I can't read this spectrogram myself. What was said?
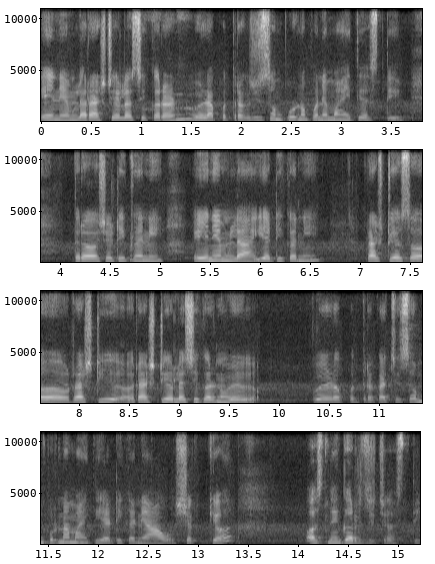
एन एमला राष्ट्रीय लसीकरण वेळापत्रकाची संपूर्णपणे माहिती असते. तर अशा ठिकाणी एन एमला या ठिकाणी राष्ट्रीय स राष्ट्रीय राष्ट्रीय लसीकरण वेळ वेळापत्रकाची संपूर्ण माहिती या ठिकाणी आवश्यक असणे गरजेचे असते.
